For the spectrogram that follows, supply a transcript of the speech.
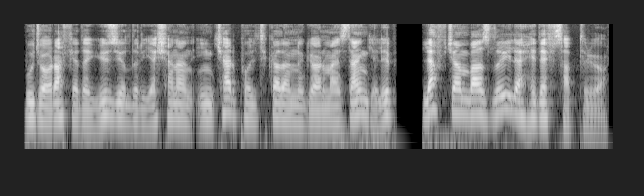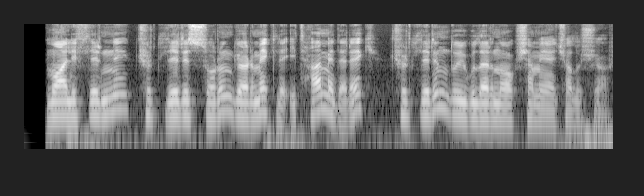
bu coğrafyada yüzyıldır yaşanan inkar politikalarını görmezden gelip laf cambazlığıyla hedef saptırıyor. Muhaliflerini Kürtleri sorun görmekle itham ederek Kürtlerin duygularını okşamaya çalışıyor.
